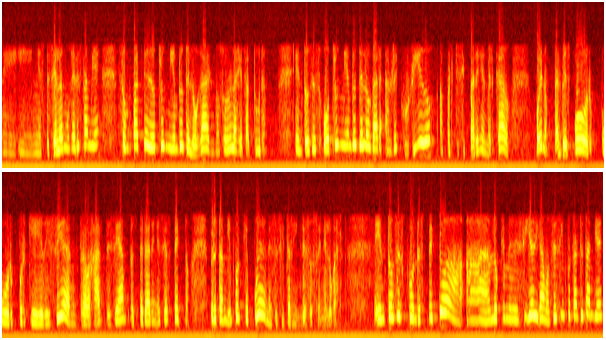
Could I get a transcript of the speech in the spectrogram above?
en especial las mujeres también, son parte de otros miembros del hogar, no solo la jefatura. Entonces, otros miembros del hogar han recurrido a participar en el mercado bueno, tal vez por, por porque desean trabajar, desean prosperar en ese aspecto, pero también porque pueden necesitar ingresos en el hogar. Entonces, con respecto a, lo que me decía, digamos, es importante también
